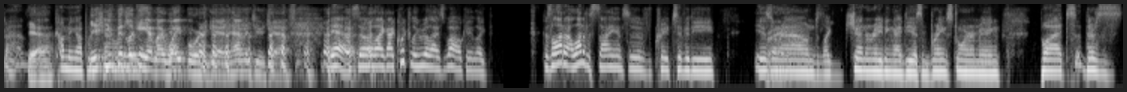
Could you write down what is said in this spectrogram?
uh, yeah, coming up with. You, have been looking at my whiteboard again, haven't you, Jeff? yeah. So, like, I quickly realized, wow, okay, like, because a lot of a lot of the science of creativity is right. around like generating ideas and brainstorming, but there's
